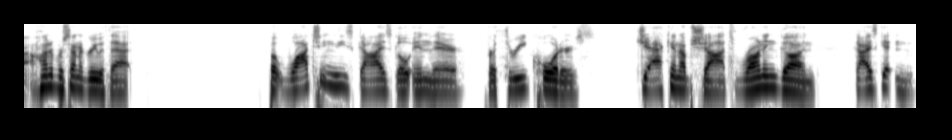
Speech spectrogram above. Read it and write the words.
100% agree with that. But watching these guys go in there for three quarters, jacking up shots, running gun, guys getting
